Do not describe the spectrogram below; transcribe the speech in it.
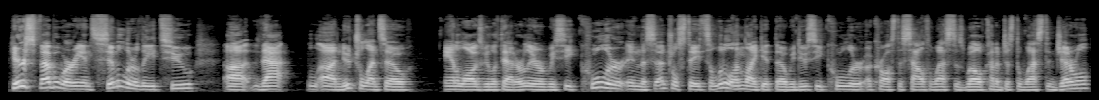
Here's February, and similarly to uh, that uh, neutral ENSO analogs we looked at earlier, we see cooler in the central states. A little unlike it, though, we do see cooler across the southwest as well, kind of just the west in general.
